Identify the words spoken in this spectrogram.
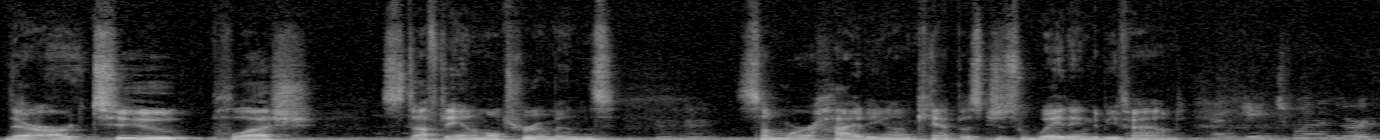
there are two plush stuffed animal Trumans somewhere hiding on campus, just waiting to be found. And each one is worth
